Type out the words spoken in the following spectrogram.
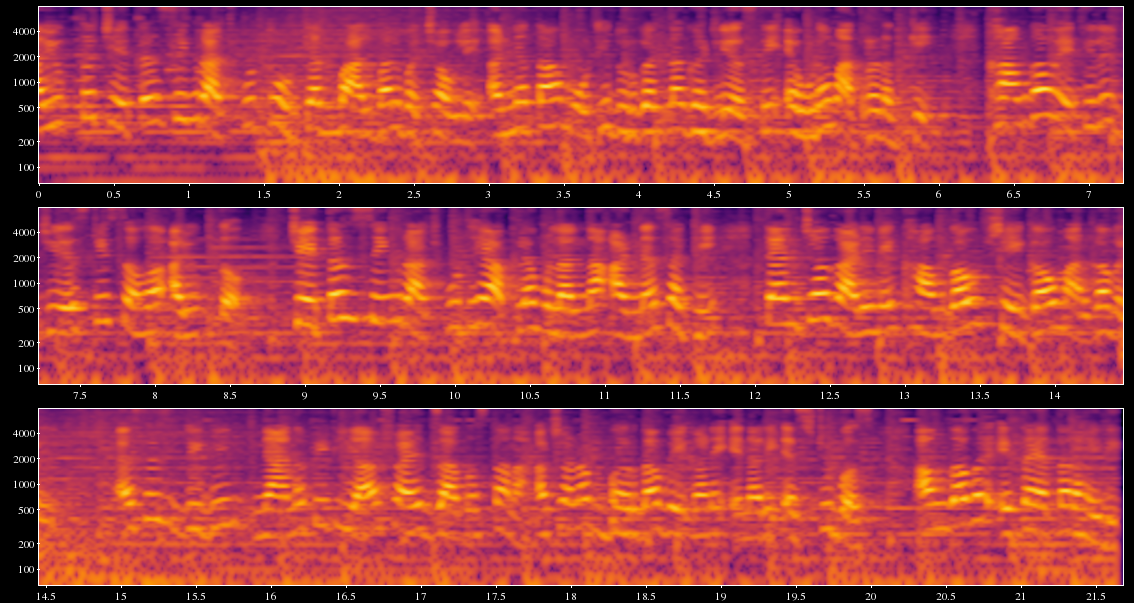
आयुक्त चेतन सिंग राजपूत थोडक्यात बालबाल बचावले. अन्यथा मोठी दुर्घटना घडली असती एवढं मात्र नक्की. खामगाव येथील जीएसटी सह आयुक्त चेतन सिंग राजपूत हे आपल्या मुलांना आणण्यासाठी त्यांच्या गाडीने खामगाव शेगाव मार्गावरील S S D B Dnyanpeeth या शाळेत जात असताना अचानक भरधाव वेगाने येणारी एस टी बस अंगावर येता येता राहिली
